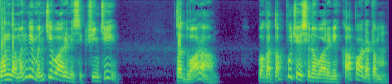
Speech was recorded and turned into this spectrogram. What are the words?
వంద మంది మంచివారిని శిక్షించి తద్వారా ఒక తప్పు చేసిన వారిని కాపాడటం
